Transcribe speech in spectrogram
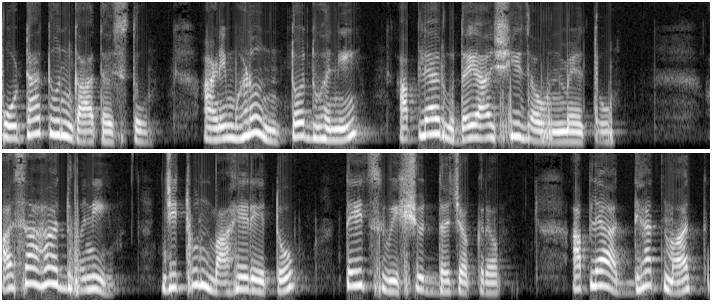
पोटातून गात असतो आणि म्हणून तो ध्वनी आपल्या हृदयाशी जाऊन मिळतो. असा हा ध्वनी जिथून बाहेर येतो तेच विशुद्ध चक्र. आपल्या अध्यात्मात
